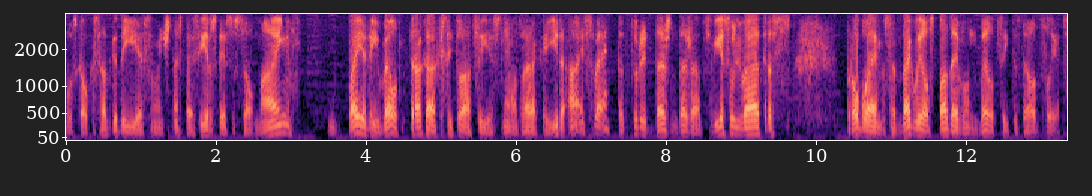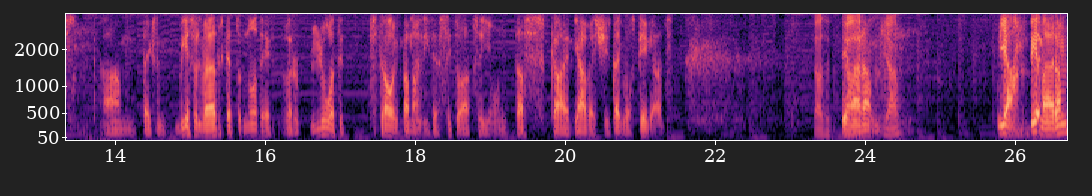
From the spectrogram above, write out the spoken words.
būs kaut kas atgadījies, un viņš nespēs ierasties uz savu maiņu, Vai arī vēl trakākas situācijas, ņemot vērā, ka ir ASV, tad tur ir daž, dažādas viesuļvētras, problēmas ar degvielas padevu un vēl citas daudzas lietas. Um, teiksim, viesuļvētra, kad tur notiek, var ļoti strauji pamainīties situācija un tas, kā ir jāveic šīs degvielas piegādes. Tātad, Piemēram, kā, jā. Jā, piemēram,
